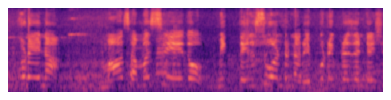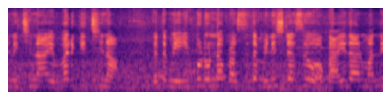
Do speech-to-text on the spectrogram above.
ఇప్పుడైనా మా సమస్య ఏదో మీకు తెలుసు అంటున్నారు. ఎప్పుడు రిప్రజెంటేషన్ ఇచ్చినా ఎవరికి ఇచ్చినా. గత మీ ఇప్పుడున్న ప్రస్తుత మినిస్టర్స్ ఒక ఐదారు మంది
